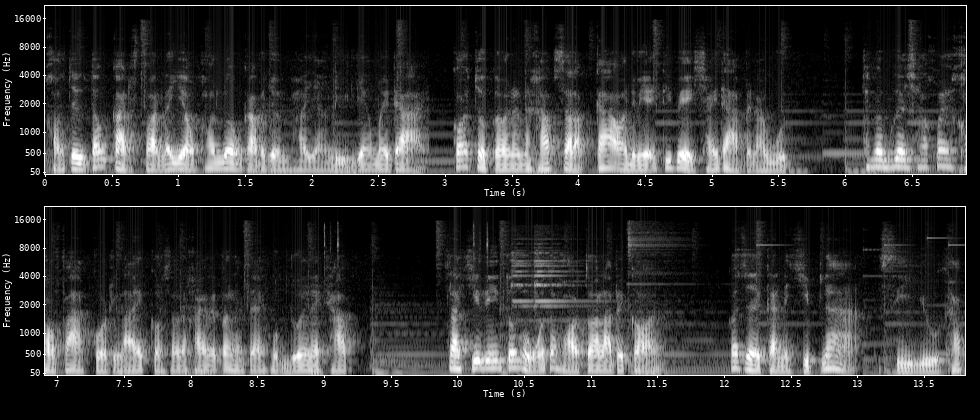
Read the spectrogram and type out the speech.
เขาจึงต้องกัดฟันและยอมเข้าร่วมการประจนภัยอย่างหลีกเลี่ยงไม่ได้ ก็จบกันแล้วนะครับสำหรับ9อนิเมะที่เอกใช้ดาบเป็นอาวุธ ถ้าเพื่อนๆชอบก็ขอฝากกดไลค์กด subscribe เป็นกำลังใจให้ผมด้วยนะครับสำหรับคลิปนี้ตัวผมก็ต้องขอตัวลาไปก่อน ก็เจอกันในคลิปหน้า see you ครับ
